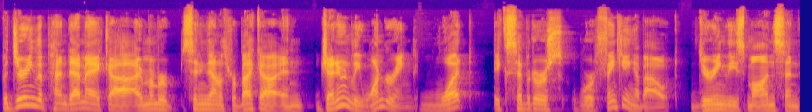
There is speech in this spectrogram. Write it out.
But during the pandemic, uh, I remember sitting down with Rebecca and genuinely wondering what exhibitors were thinking about during these months and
